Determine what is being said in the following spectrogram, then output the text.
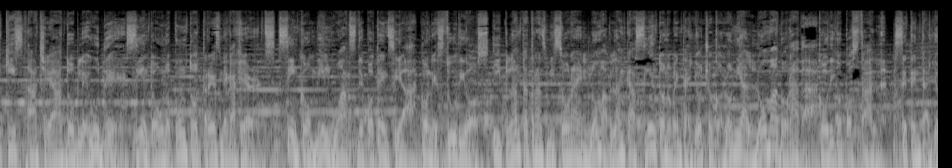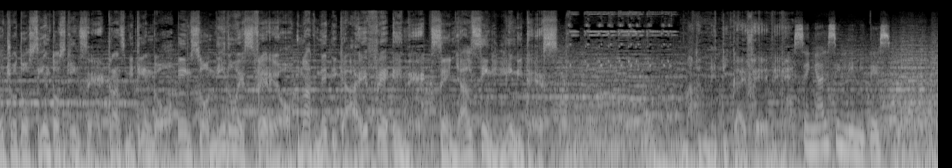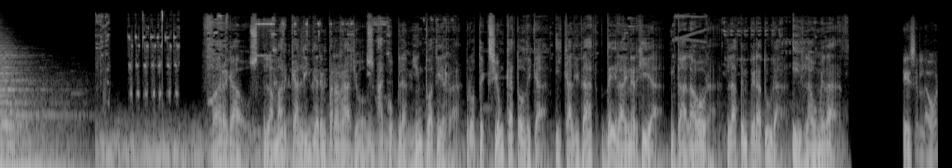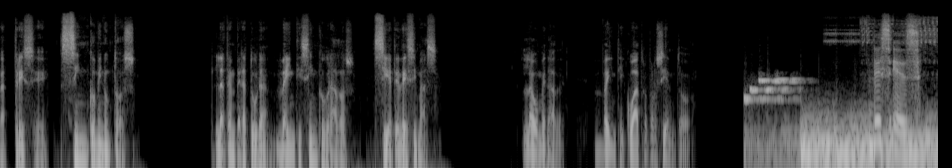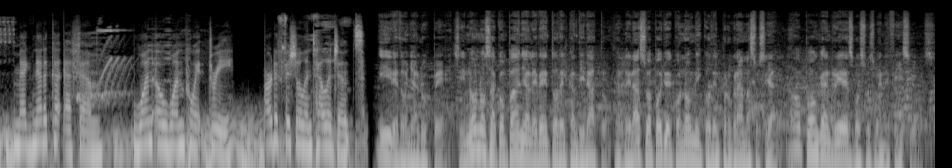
XHAWD 101.3 MHz, 5000 watts de potencia, con estudios y planta transmisora en Loma Blanca 198 Colonia Loma Dorada, código postal 78215, transmitiendo en sonido esféreo, magnética FM, señal sin límites. Magnética FM. Señal sin límites. Faragaos, la marca líder en pararrayos, acoplamiento a tierra, protección catódica y calidad de la energía. Da la hora, la temperatura y la humedad. Es la hora 13, 5 minutos. La temperatura 25 grados, 7 décimas. La humedad 24%. This is Magnetica FM 101.3 Artificial Intelligence. Mire, doña Lupe, si no nos acompaña al evento del candidato, perderá su apoyo económico del programa social. No ponga en riesgo sus beneficios.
